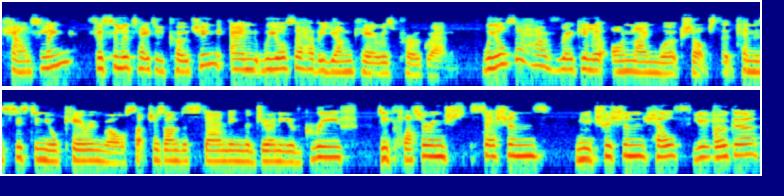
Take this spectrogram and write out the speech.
counselling, facilitated coaching, and we also have a young carers program. We also have regular online workshops that can assist in your caring role, such as understanding the journey of grief, decluttering sessions, nutrition, health, yoga,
